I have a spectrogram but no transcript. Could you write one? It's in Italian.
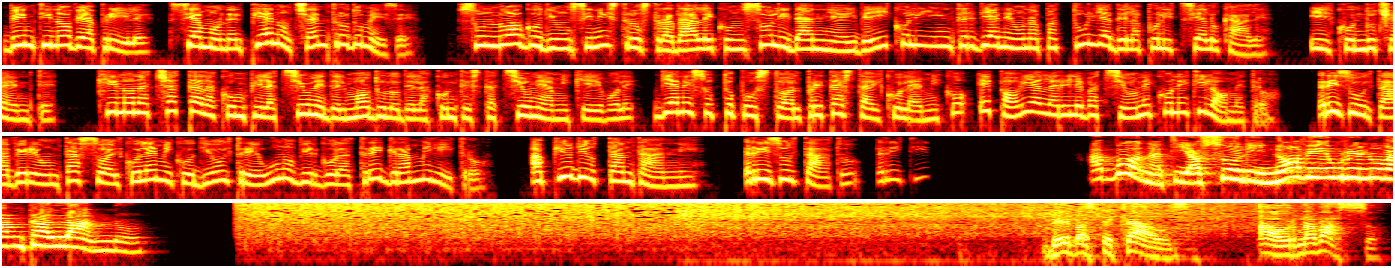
29 aprile, siamo nel pieno centro domese. Sul luogo di un sinistro stradale con soli danni ai veicoli interviene una pattuglia della polizia locale. Il conducente, che non accetta la compilazione del modulo della contestazione amichevole, viene sottoposto al pretest alcolemico e poi alla rilevazione con etilometro. Risulta avere un tasso alcolemico di oltre 1,3 grammi litro. Ha più di 80 anni. Risultato, ritiro. Abbonati a soli 9,90 euro all'anno. Beba Steakhouse a Ornavasso.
